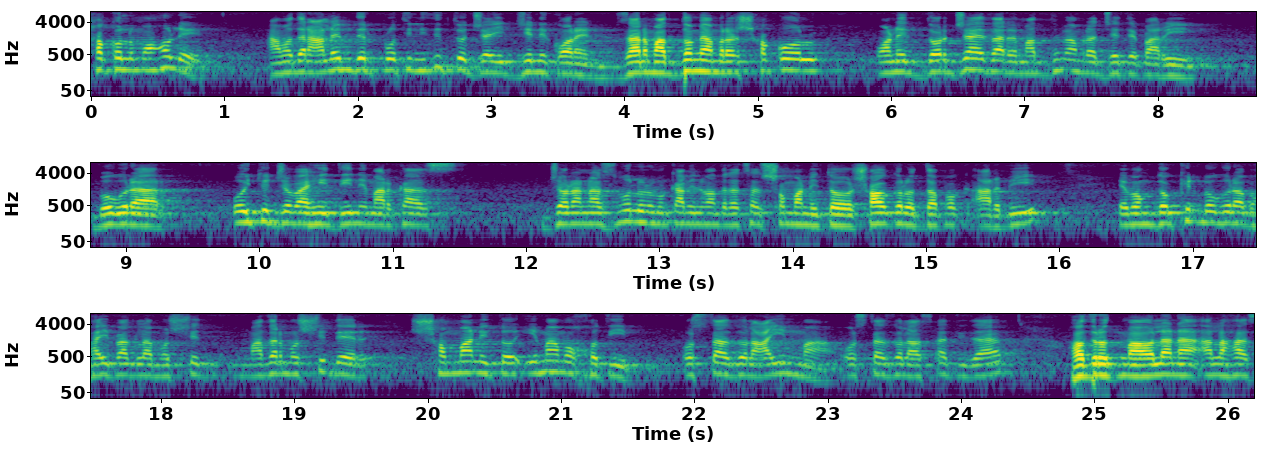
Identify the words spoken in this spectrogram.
সকল মহলে আমাদের আলেমদের প্রতিনিধিত্ব যাই যিনি করেন, যার মাধ্যমে আমরা সকল অনেক দরজায় তার মাধ্যমে আমরা যেতে পারি। বগুড়ার ঐতিহ্যবাহী দিনে মার্কাজ জনা নাজমুল কামিল মাদ্রাসার সম্মানিত সহকার অধ্যাপক আরবি এবং দক্ষিণ বগুড়া ভাই পাগলা মসজিদ, মাদার মসজিদের সম্মানিত ইমাম ও খতিব ওস্তাজুল আইম্মা ওস্তাজুল আসাদিদা হজরত মাওলানা আলহাস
